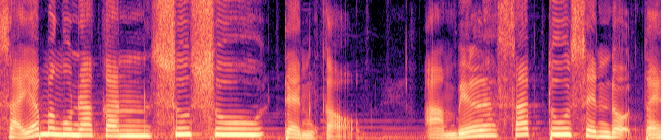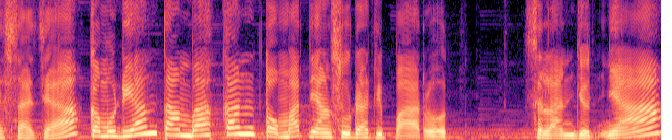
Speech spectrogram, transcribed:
Saya menggunakan susu denkau. Ambil satu sendok teh saja, kemudian tambahkan tomat yang sudah diparut. Selanjutnya,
